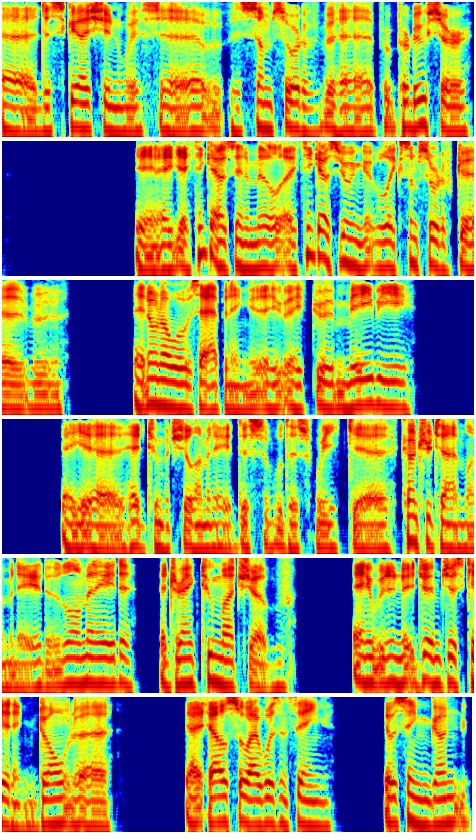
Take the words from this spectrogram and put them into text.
uh, discussion with uh, some sort of uh, producer. And I, I, think I was in the middle. I think I was doing like some sort of. Uh, I don't know what was happening. I, maybe I uh, had too much lemonade this this week. country time lemonade, lemonade. I drank too much of. Anyway, I'm just kidding. Don't I also, I wasn't saying, I was saying gun.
